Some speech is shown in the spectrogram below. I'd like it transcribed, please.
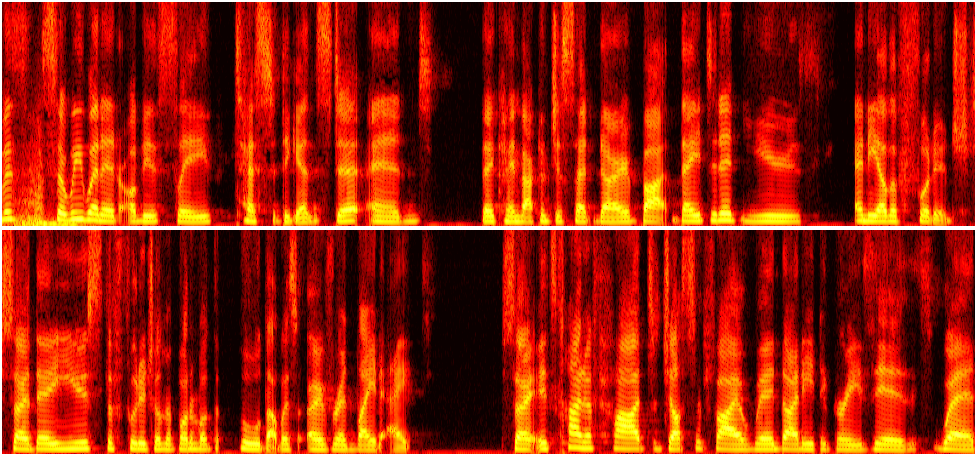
was so we went in obviously tested against it and they came back and just said no, but they didn't use any other footage. So they used the footage on the bottom of the pool that was over in lane eight. So it's kind of hard to justify where 90 degrees is when,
